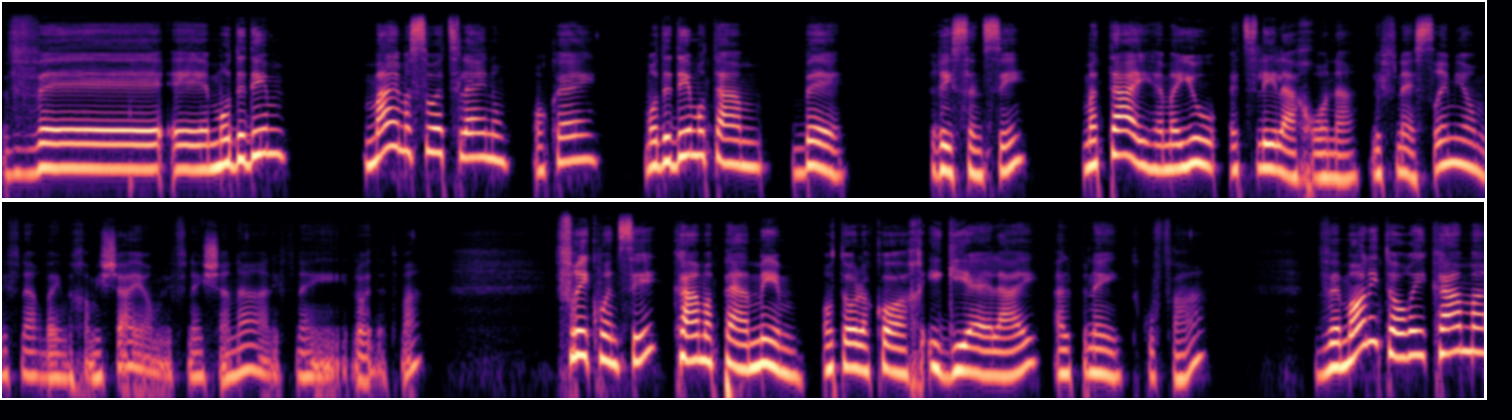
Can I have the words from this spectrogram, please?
ומודדים מה הם עשו אצלנו, אוקיי? מודדים אותם ב-recency, מתי הם היו אצלי לאחרונה, לפני 20 יום, לפני 45 יום, לפני שנה, לפני לא יודעת מה. frequency, כמה פעמים אותו לקוח הגיע אליי על פני תקופה, ומוניטורי, כמה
